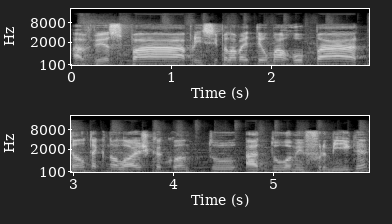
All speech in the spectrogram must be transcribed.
A Vespa, a princípio, ela vai ter uma roupa tão tecnológica quanto a do Homem-Formiga.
